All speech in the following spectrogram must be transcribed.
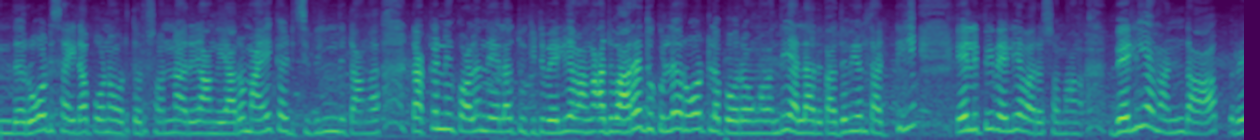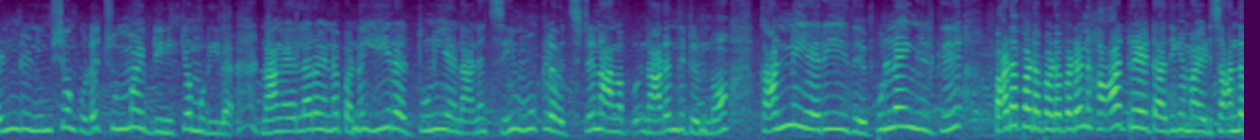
இந்த ரோடு சைடாக போன ஒருத்தர் சொன்னார். அங்கே யாரோ மயக்கடிச்சு விழுந்துட்டாங்க. டக்குன்னு குழந்தையெல்லாம் தூக்கிட்டு வெளியே வாங்க. அது வரதுக்குள்ளே ரோட்டில் போகிறவங்க வந்து எல்லாரும் கதவையும் தட்டி எழுப்பி வெளியே வர சொன்னாங்க. வெளியே வந்தால் ரெண்டு நிமிஷம் கூட சும்மா இப்படி நிற்க முடியல. நாங்கள் எல்லாரும் என்ன பண்ணோம்? ஈர துணியை நனைச்சி மூக்கில் வச்சுட்டு நாங்கள் நடந்துட்டு இருந்தோம். கண்ணு எரியுது. பிள்ளைங்களுக்கு பட பட பட படன்னு ஹார்ட் ரேட் அதிகமாகிடுச்சு அந்த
